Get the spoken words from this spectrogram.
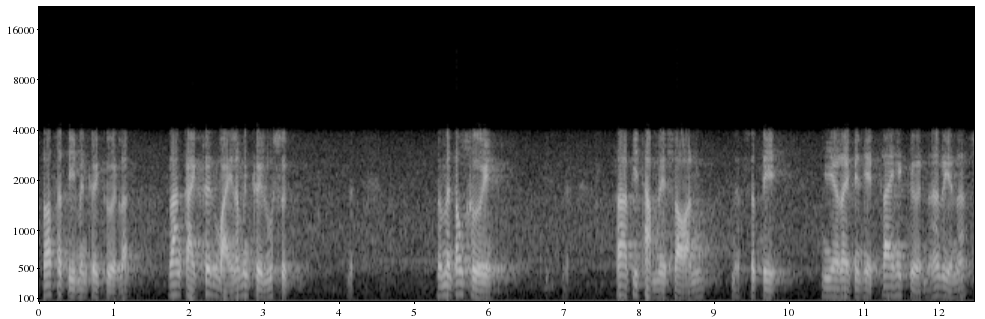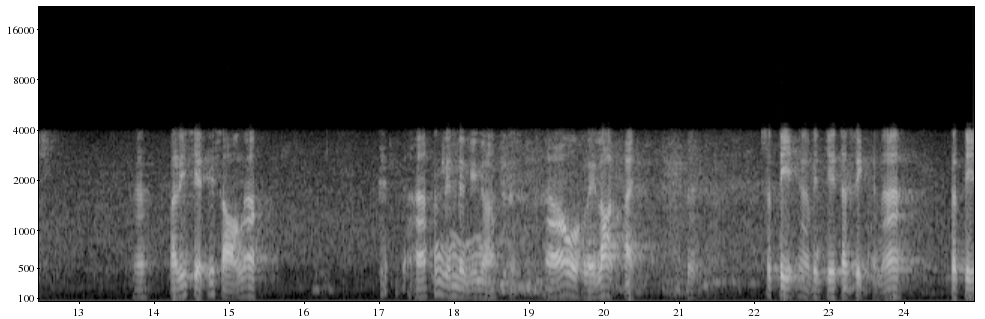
เพราะสติมันเคยเกิดแล้ว ร่างกายเคลื่อนไหวแล้วมันเคยรู้สึก แล้วมันต้องเคย พระพิธรรมเลยสอนสติมีอะไรเป็นเหตุใกล้ให้เกิดนะเรียนนะนะปริเฉดที่สองอะฮะเพิ่งเรียนหนึ่งเองเหรอเอาเลยรอดไปสติเป็นเจตสิกนะสติ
